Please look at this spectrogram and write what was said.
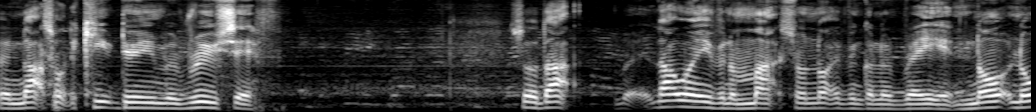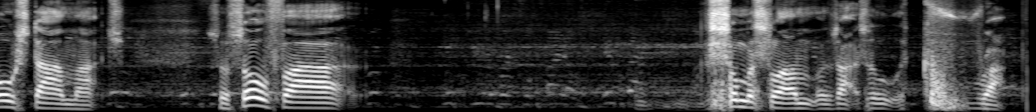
and that's what they keep doing with Rusev. So that that wasn't even a match, so I'm not even gonna rate it. No no star match. So so far SummerSlam was absolutely crap.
